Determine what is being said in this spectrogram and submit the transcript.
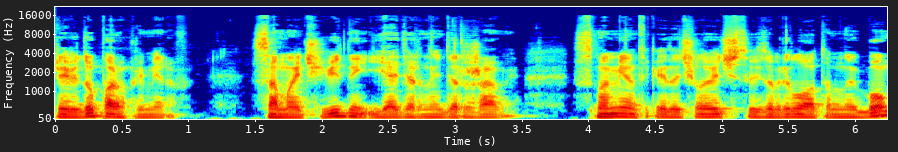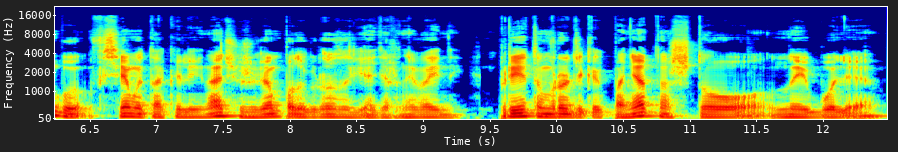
Приведу пару примеров. Самые очевидные ядерные державы. С момента, когда человечество изобрело атомную бомбу, все мы так или иначе живем под угрозой ядерной войны. При этом вроде как понятно, что наиболее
